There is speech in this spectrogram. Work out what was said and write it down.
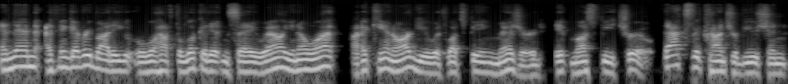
And then I think everybody will have to look at it and say, well, you know what? I can't argue with what's being measured. It must be true. That's the contribution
